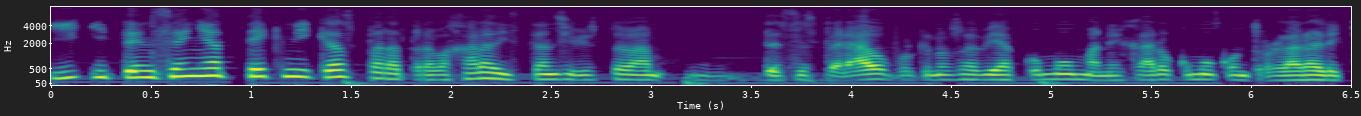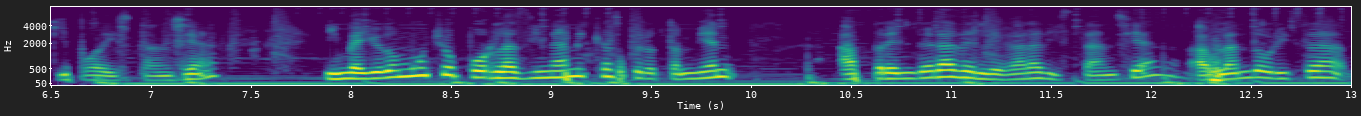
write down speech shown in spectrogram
Y, te enseña técnicas para trabajar a distancia. Yo estaba desesperado porque no sabía cómo manejar o cómo controlar al equipo a distancia. Y me ayudó mucho por las dinámicas, pero también aprender a delegar a distancia. Hablando ahorita,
